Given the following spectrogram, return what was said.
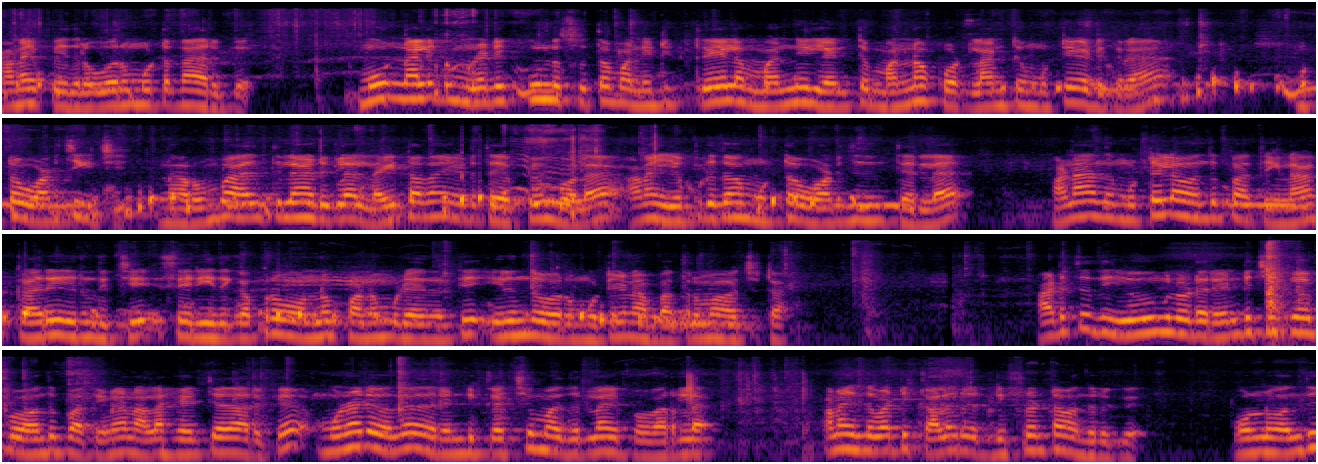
ஆனால் இப்போ இதில் ஒரு முட்டை தான் இருக்குது மூணு நாளைக்கு முன்னாடி கூண்டை சுத்தம் பண்ணிவிட்டு ட்ரேயில் மண் இல்லைன்ட்டு மண்ணை போட்டலான்ட்டு முட்டையை எடுக்கிறேன். முட்டை உடச்சிக்கிச்சு. நான் ரொம்ப அழுத்திலாம் எடுக்கல. லைட்டாக தான் எடுத்தேன் எப்பயும் போல். ஆனால் எப்படி தான் முட்டை உடஞ்சதுன்னு தெரில ஆனால் அந்த முட்டையில் வந்து பார்த்திங்கன்னா கரு இருந்துச்சு. சரி இதுக்கப்புறம் ஒன்றும் பண்ண முடியாதுன்ட்டு இருந்த ஒரு முட்டையை நான் பத்திரமா வச்சுட்டேன். அடுத்தது இவங்களோட ரெண்டு சிக்கன் இப்போ வந்து பார்த்திங்கன்னா நல்லா ஹெல்த்தியாக தான் இருக்குது முன்னாடி வந்து அது ரெண்டு கட்சி மாதிரிலாம் இப்போ வரல. ஆனால் இந்த வாட்டி கலர் டிஃப்ரெண்ட்டாக வந்திருக்கு. ஒன்று வந்து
